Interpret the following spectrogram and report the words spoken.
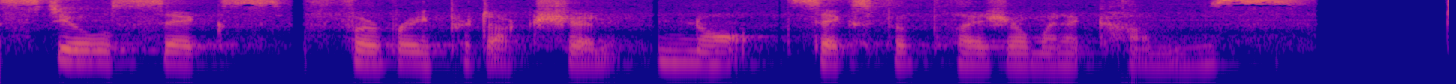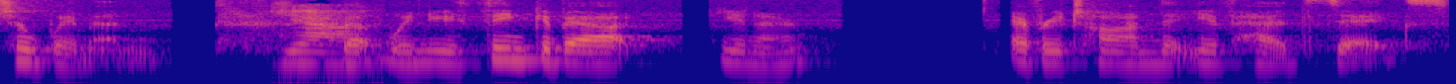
still sex for reproduction, not sex for pleasure when it comes to women. Yeah. But when you think about, you know, every time that you've had sex,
